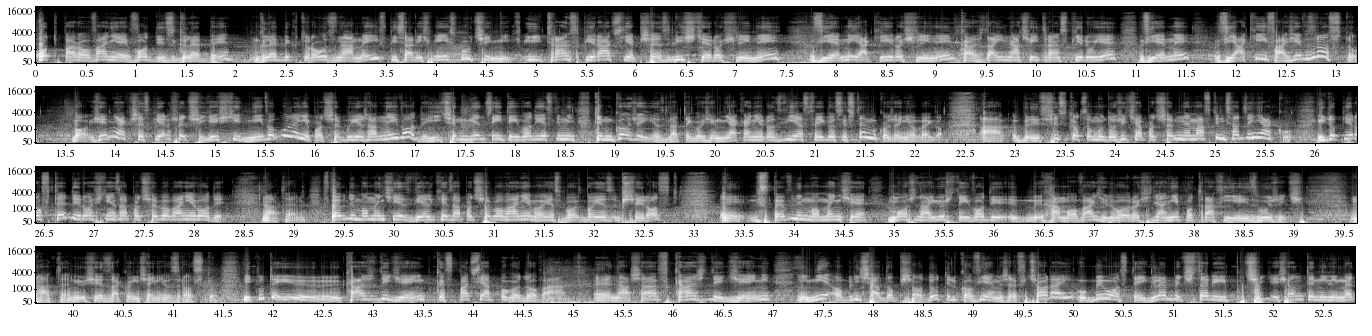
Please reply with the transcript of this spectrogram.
odparowanie wody z gleby, gleby, którą znamy i wpisaliśmy jej współczynnik. I transpirację przez liście rośliny, wiemy jakiej rośliny, każda inaczej transpiruje, wiemy w jakiej fazie wzrostu. Bo ziemniak przez pierwsze 30 dni w ogóle nie potrzebuje żadnej wody i czym więcej tej wody jest, tym, tym gorzej jest dla tego ziemniaka, nie rozwija swojego systemu korzeniowego. A wszystko, co mu do życia potrzebne, ma w tym sadzeniaku. I dopiero wtedy rośnie zapotrzebowanie wody na ten. W pewnym momencie jest wielkie zapotrzebowanie, bo jest, bo, bo jest przyrost. Y, w pewnym momencie można już tej wody y, hamować, bo roślina nie potrafi jej zużyć na ten. Już jest zakończenie wzrostu. I tutaj y, każdy dzień spacja pogodowa nasza w każdy dzień nie oblicza do przodu, tylko wiem, że wczoraj ubyło z tej gleby 4,3 mm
